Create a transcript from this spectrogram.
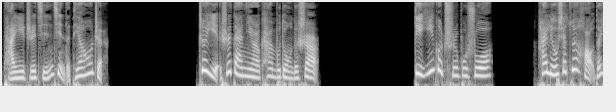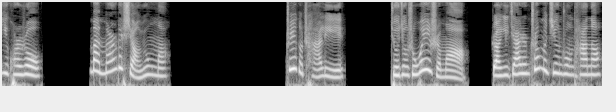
他一直紧紧的叼着。这也是丹尼尔看不懂的事儿。第一个吃不说，还留下最好的一块肉，慢慢的享用吗？这个查理，究竟是为什么让一家人这么敬重他呢？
